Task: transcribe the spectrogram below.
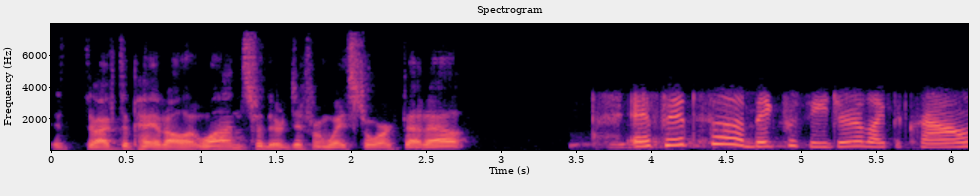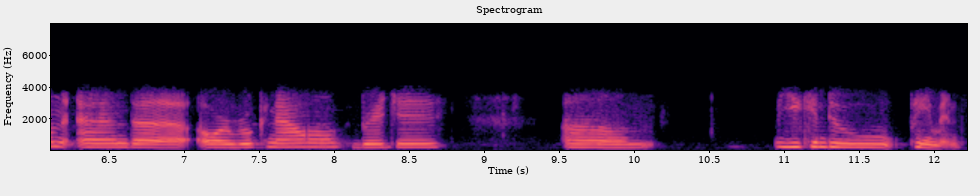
Do I have to pay it all at once, or are there different ways to work that out? If it's a big procedure like the crown and the or root canal, bridges, um, you can do payments.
